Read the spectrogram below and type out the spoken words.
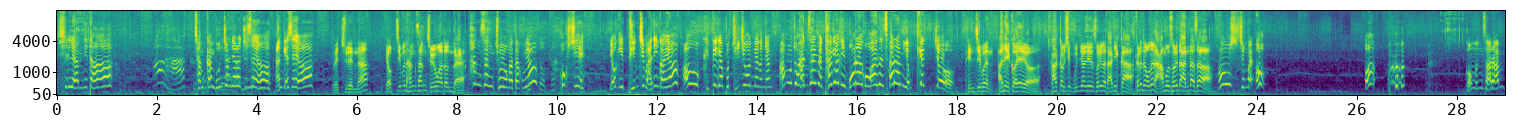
실례합니다 그 잠깐 문 좀. 열어주세요 안 계세요? 외출했나? 옆집은 항상 조용하던데 항상 조용하다고요? 혹시 여기 빈집 아닌가요? 아우 귀때기 아파 뒤지겠네 그냥 아무도 안 살면 당연히 뭐라고 하는 사람이 없겠죠 빈집은 아닐 거예요 가끔씩 문 열리는 소리가 나니까 그런데 오늘 아무 소리도 안 나서 아우 씨 정말 어? 어? 검은 사람?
